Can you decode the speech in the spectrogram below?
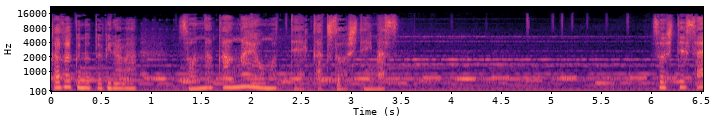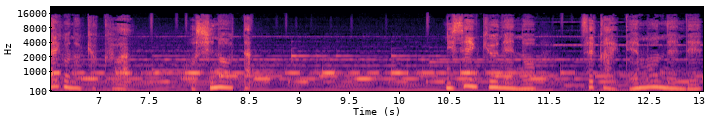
科学の扉はそんな考えを持って活動しています。そして最後の曲は「星の歌」2009年の世界天文年で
